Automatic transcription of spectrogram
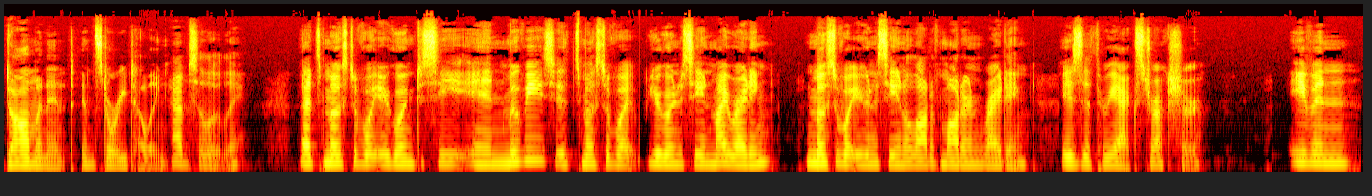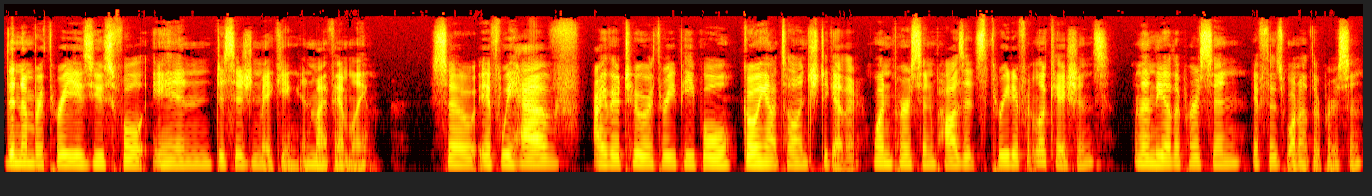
dominant in storytelling. Absolutely. That's most of what you're going to see in movies. It's most of what you're going to see in my writing. Most of what you're going to see in a lot of modern writing is the three act structure. Even the number three is useful in decision making in my family. So if we have either two or three people going out to lunch together, one person posits three different locations, and then the other person, if there's one other person,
